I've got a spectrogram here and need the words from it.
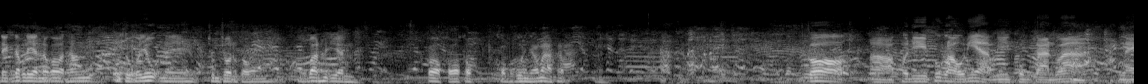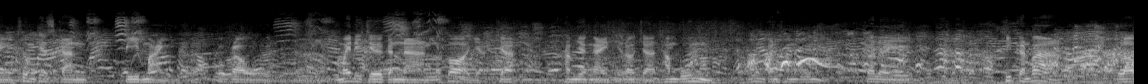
เด็กนักเรียนแล้วก็ทั้งผู้สูงอายุในชุมชนของหมู่บ้านห้วยเอียน ก็ขอขอบขอบคุณอย่างมากครับ ก็อ่าพอดีพวกเราเนี่ยมีโครงการว่าในช่วงเทศกาลปีใหม่ พวกเราอ่าไม่ได้เจอกันนาน แล้วก็อยากจะทำยังไงที่เราจะทำบุญร่วมกันทำบุญ ก็เลยคิดกันว่าเรา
